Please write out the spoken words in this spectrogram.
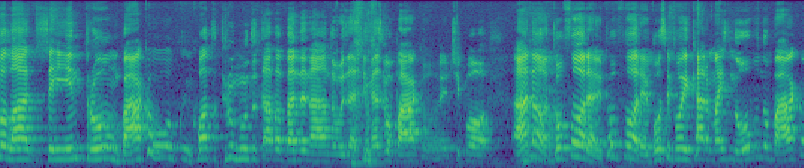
falar, você entrou um barco enquanto todo mundo estava abandonando esse mesmo barco. É tipo, ah, não, tô fora, tô fora. Você foi o cara mais novo no barco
